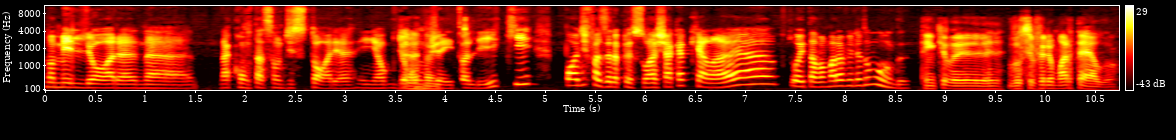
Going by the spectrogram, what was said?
uma melhora na, na contação de história em, de algum jeito ali que pode fazer a pessoa achar que aquela é a oitava maravilha do mundo. Tem que ler Lucifer e o Martelo,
